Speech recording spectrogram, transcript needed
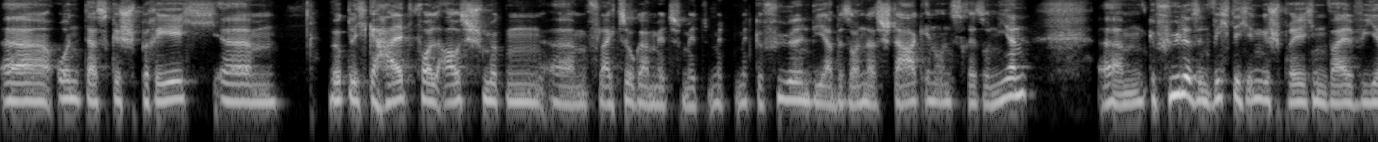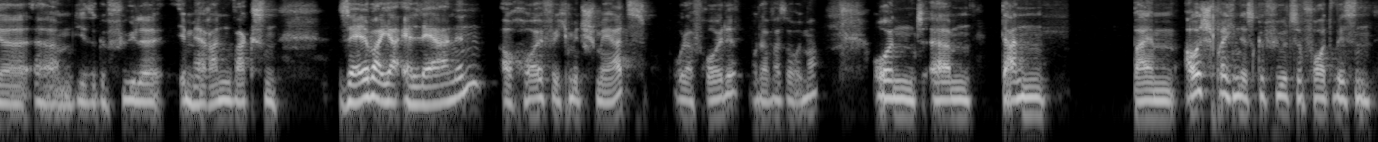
äh, und das Gespräch ähm, wirklich gehaltvoll ausschmücken, ähm, vielleicht sogar mit, mit, mit, mit Gefühlen, die ja besonders stark in uns resonieren. Ähm, Gefühle sind wichtig in Gesprächen, weil wir ähm, diese Gefühle im Heranwachsen selber ja erlernen, auch häufig mit Schmerz oder Freude oder was auch immer. Und ähm, dann beim Aussprechen des Gefühls sofort wissen,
